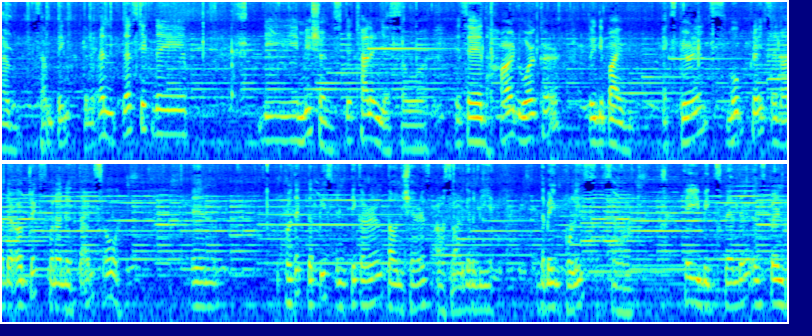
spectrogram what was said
have something. And let's check the the missions, the challenges. So it said hard worker, 25 experience, move crates and other objects 100 times. Oh, and protect the peace in Tikarel Town Sheriff uh, also are gonna be the main police. So hey big spender and spend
